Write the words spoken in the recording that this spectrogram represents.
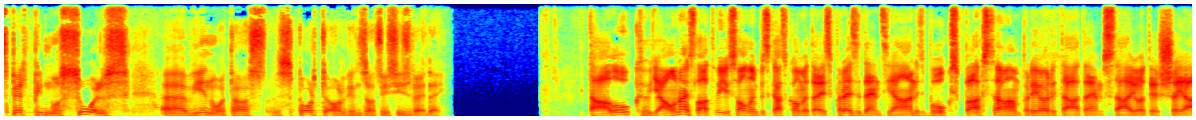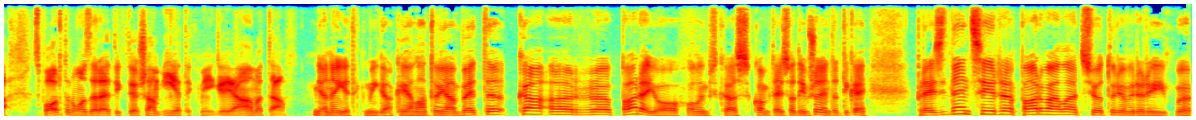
spērt pirmos soļus e, vienotās sporta organizācijas izveidēji. Tālūk, jaunais Latvijas Olimpiskās komitejas prezidents Jānis Buks par savām prioritātēm stājoties šajā sporta nozarē tik tiešām ietekmīgajā amatā. Jā, neietekmīgākajā Latvijā, bet eh, kā ar eh, pārējo Olimpiskās komitejas vadību šodien, tad tikai prezidents ir pārvēlēts, jo tur jau ir arī eh,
